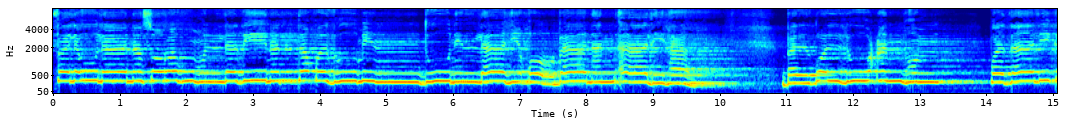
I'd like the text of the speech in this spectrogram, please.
فلولا نصرهم الذين اتخذوا من دون الله قربانا آلهة بل ضلوا عنهم۔ وذلك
